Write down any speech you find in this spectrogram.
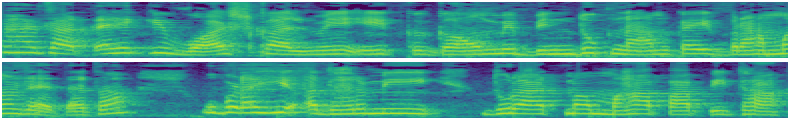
कहा जाता है कि वर्ष काल में एक गाँव में बिंदुक नाम का एक ब्राह्मण रहता था। वो बड़ा ही अधर्मी, दुरात्मा, महापापी था।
